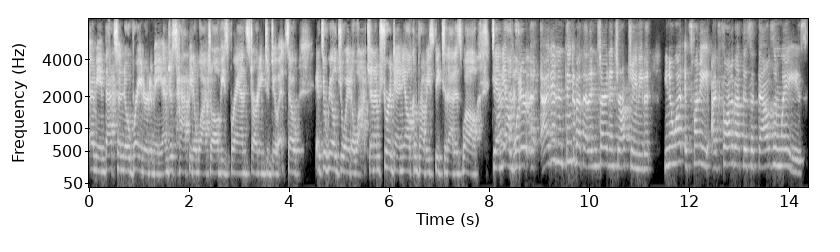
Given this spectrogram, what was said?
I mean, that's a no brainer to me. I'm just happy to watch all these brands starting to do it. So it's a real joy to watch. And I'm sure Danielle can probably speak to that as well. Danielle, what are. I, I didn't think about that. I'm sorry to interrupt, Jamie, but you know what? It's funny. I've thought about this a thousand ways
